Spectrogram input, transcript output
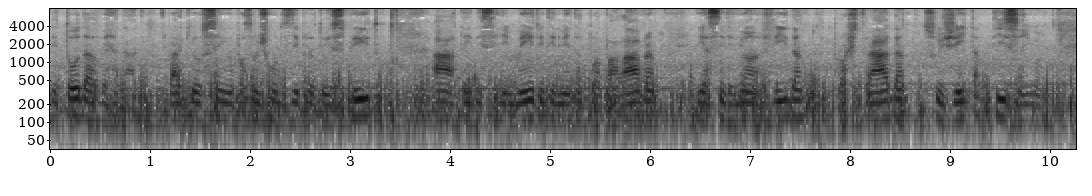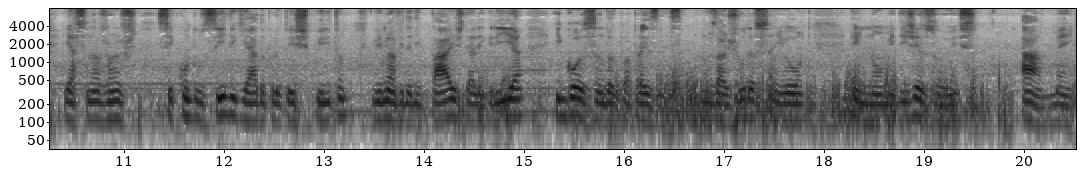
de toda a verdade, para que o Senhor possa nos conduzir pelo teu Espírito a ter discernimento, entendimento da tua palavra e assim viver uma vida prostrada, sujeita a ti, Senhor. E assim nós vamos ser conduzidos e guiados pelo teu Espírito, viver uma vida de paz, de alegria e gozando a tua presença. Nos ajuda, Senhor, em nome de Jesus. Amém.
